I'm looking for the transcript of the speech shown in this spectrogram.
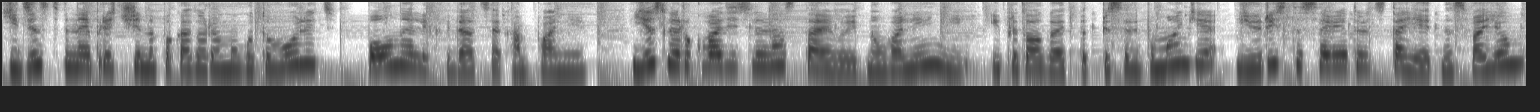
Единственная причина, по которой могут уволить – полная ликвидация компании. Если руководитель настаивает на увольнении и предлагает подписать бумаги, юристы советуют стоять на своем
